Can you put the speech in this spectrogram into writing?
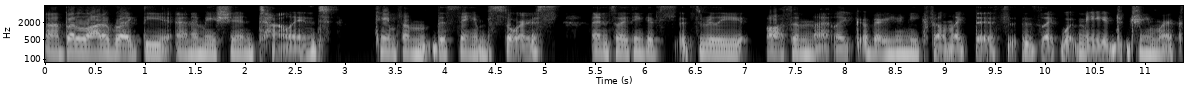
uh, but a lot of like the animation talent came from the same source. And so I think it's it's really awesome that like a very unique film like this is like what made DreamWorks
